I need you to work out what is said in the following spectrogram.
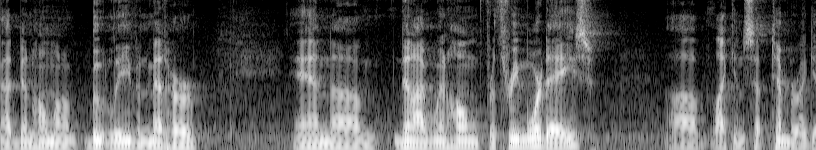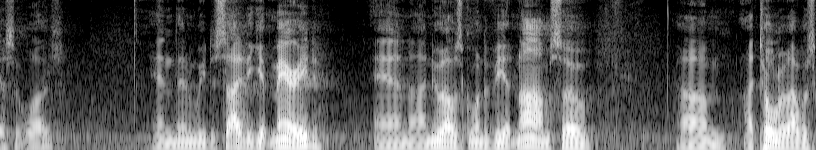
I'd been home on a boot leave and met her. And um, then I went home for three more days, uh, like in September, I guess it was. And then we decided to get married and I knew I was going to Vietnam, so um, I told her I was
